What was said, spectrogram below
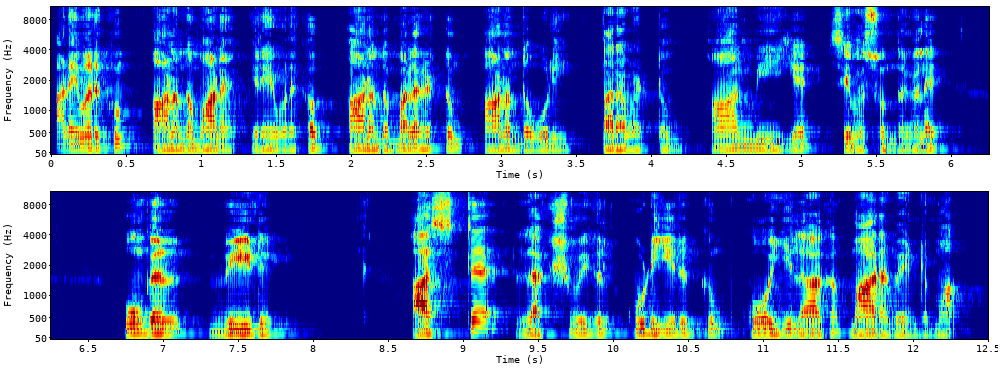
அனைவருக்கும் ஆனந்தமான இறை வணக்கம் ஆனந்தம் மலரட்டும் ஆனந்த ஒளி பரவட்டும். ஆன்மீக சிவ சொந்தங்களே உங்கள் வீடு அஷ்ட லக்ஷ்மிகள் குடியிருக்கும் கோயிலாக மாற வேண்டுமா?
